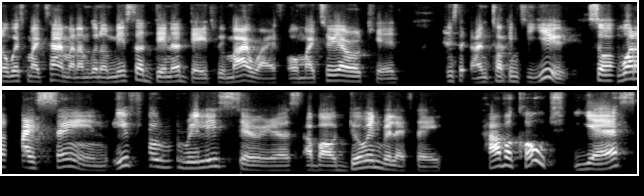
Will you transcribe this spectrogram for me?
to waste my time, and I'm to miss a dinner date with my wife or my two-year-old kid I'm talking to you. So what am I saying? If you're really serious about doing real estate, have a coach. Yes,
